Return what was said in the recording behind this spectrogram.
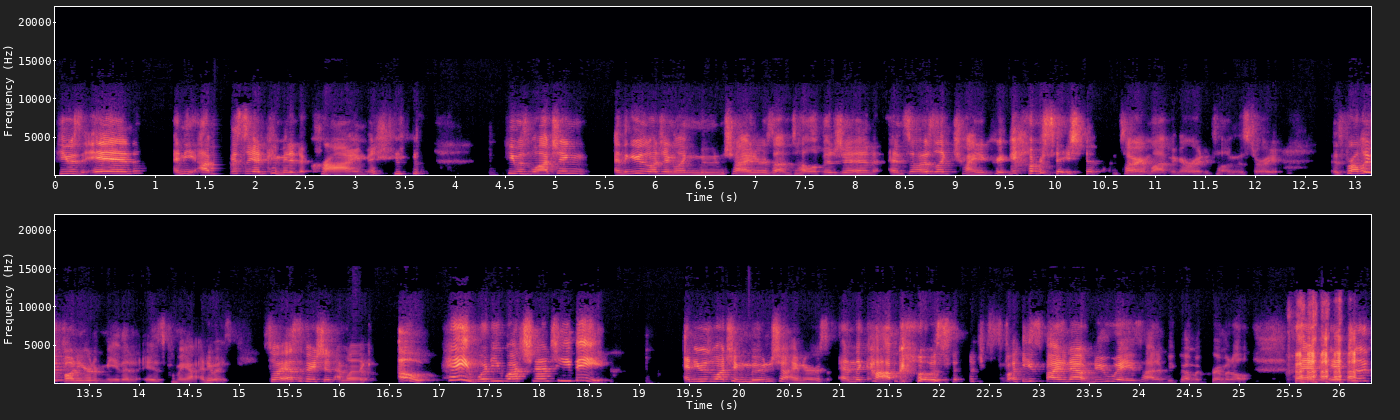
he was in and he obviously had committed a crime. he was watching I think he was watching like Moonshiners on television. And so I was like trying to create conversation. I'm sorry, I'm laughing already telling the story. It's probably funnier to me than it is coming out. Anyways, so I asked the patient, I'm like, oh, hey, what are you watching on TV? And he was watching Moonshiners, and the cop goes, he's finding out new ways how to become a criminal. And it took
